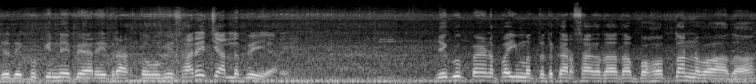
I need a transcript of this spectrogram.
ਜੇ ਦੇਖੋ ਕਿੰਨੇ ਪਿਆਰੇ ਦਰਖਤ ਹੋ ਗਏ, ਸਾਰੇ ਚੱਲ ਪਏ ਯਾਰ ਜੇ ਕੋਈ ਭੈਣ ਭਾਈ ਮਦਦ ਕਰ ਸਕਦਾ ਤਾਂ ਬਹੁਤ ਧੰਨਵਾਦ ਆ।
